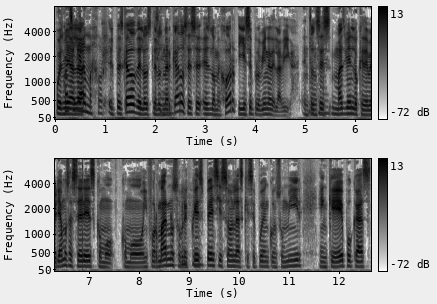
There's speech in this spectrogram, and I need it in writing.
Pues mira, el pescado de los de los mercados es, es, lo mejor y ese proviene de la viga. Entonces, más bien lo que deberíamos hacer es como como informarnos sobre qué especies son las que se pueden consumir, en qué épocas,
